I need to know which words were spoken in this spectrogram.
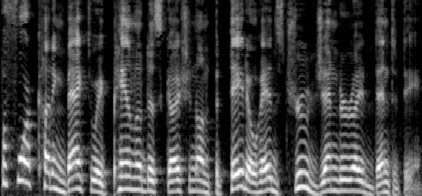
before cutting back to a panel discussion on Potato Head's true gender identity.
